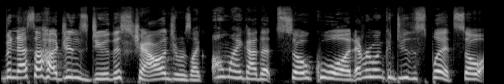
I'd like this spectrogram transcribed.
Vanessa Hudgens do this challenge and was like, "Oh my god, that's so cool!" And everyone can do the splits. So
